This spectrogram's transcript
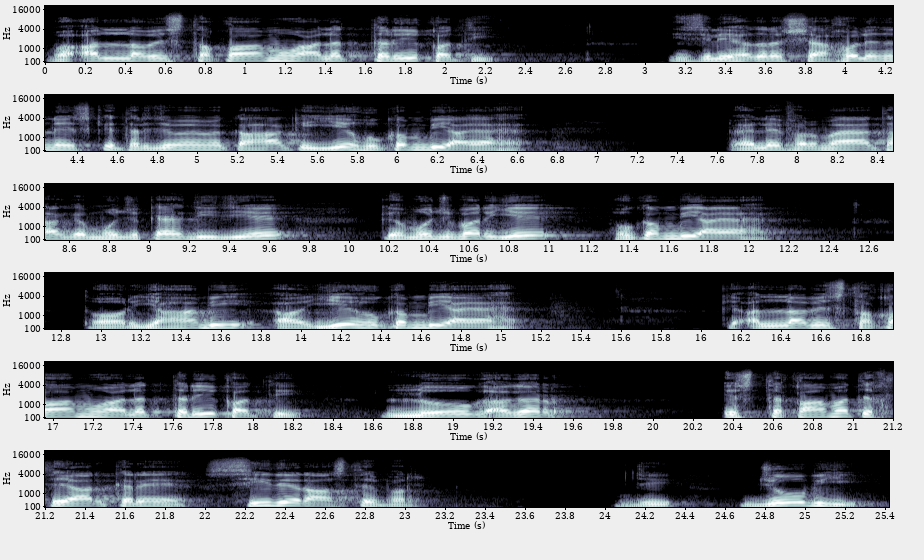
وہ اللہ استقام و علت طریقتی اس لیے حضرت شاخ الند نے اس کے ترجمے میں کہا کہ یہ حکم بھی آیا ہے۔ پہلے فرمایا تھا کہ مجھ کہہ دیجیے کہ مجھ پر یہ حکم بھی آیا ہے۔ تو اور یہاں بھی اور یہ حکم بھی آیا ہے کہ اللہ استقام و علت طریقتی لوگ اگر استقامت اختیار کریں سیدھے راستے پر۔ جی جو بھی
